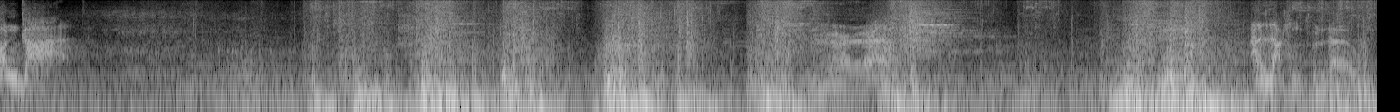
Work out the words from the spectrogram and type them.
On guard! A lucky blow.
